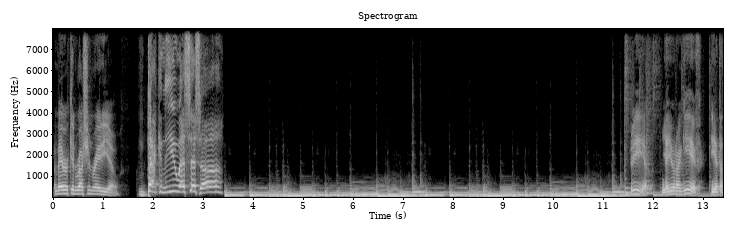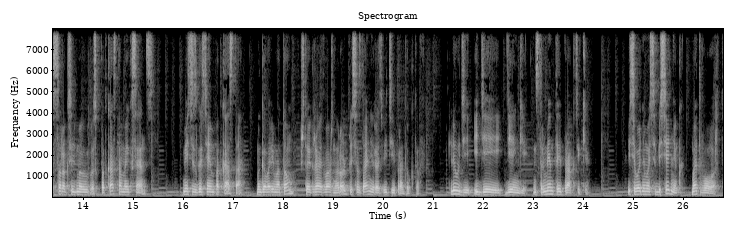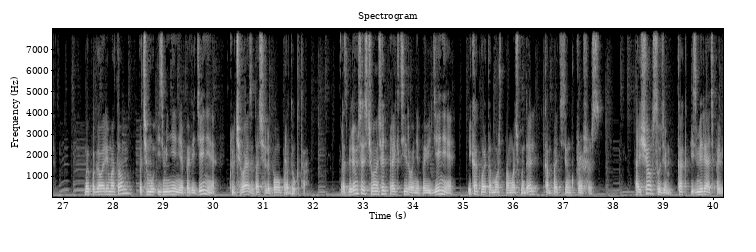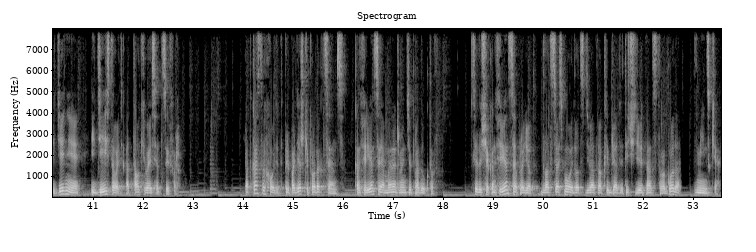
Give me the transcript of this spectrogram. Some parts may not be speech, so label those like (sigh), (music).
American Russian radio. Back in the USSR. Привет, я Юра Геев, и это 47-й выпуск подкаста Make Sense. Вместе с гостями подкаста мы говорим о том, что играет важную роль при создании и развитии продуктов. Люди, идеи, деньги, инструменты и практики. И сегодня мой собеседник Мэтт Воллард. Мы поговорим о том, почему изменение поведения – ключевая задача любого продукта. Разберемся, с чего начать проектирование поведения и как в этом может помочь модель Competing Pressures – а еще обсудим, как измерять поведение и действовать, отталкиваясь от цифр. Подкаст выходит при поддержке Product Sense, конференции о менеджменте продуктов. Следующая конференция пройдет 28 и 29 октября 2019 года в Минске.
